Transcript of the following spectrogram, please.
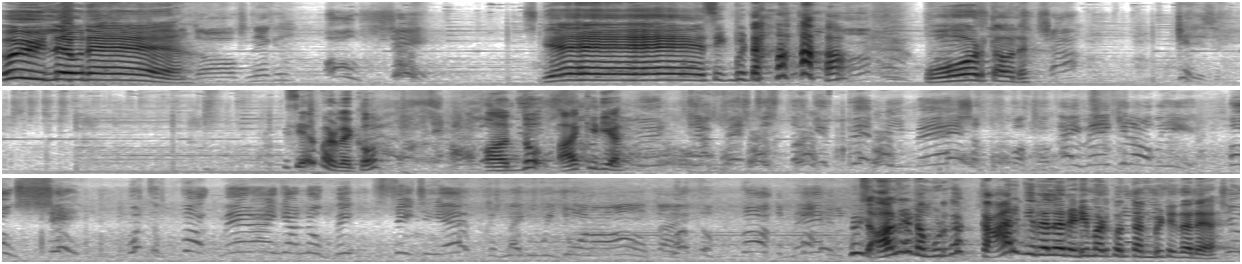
Open ಇಲ್ಲೇ ಅವನೇ. Oh, Oh! ಏ ಸಿಕ್ಬಿಟ್ಟ ಓಡ್ತಾವ್ನೆ ಸೇರ್. ಮಾಡ್ಬೇಕು ಅದು ಹಾಕಿದ್ಯಾ ಆಲ್ರೆಡಿ ನಮ್ಮ ಹುಡುಗ ಕಾರ್ ಗಿರೆಲ್ಲ ರೆಡಿ ಮಾಡ್ಕೊಂತ ತಂದ್ಬಿಟ್ಟಿದ್ದಾರೆ You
